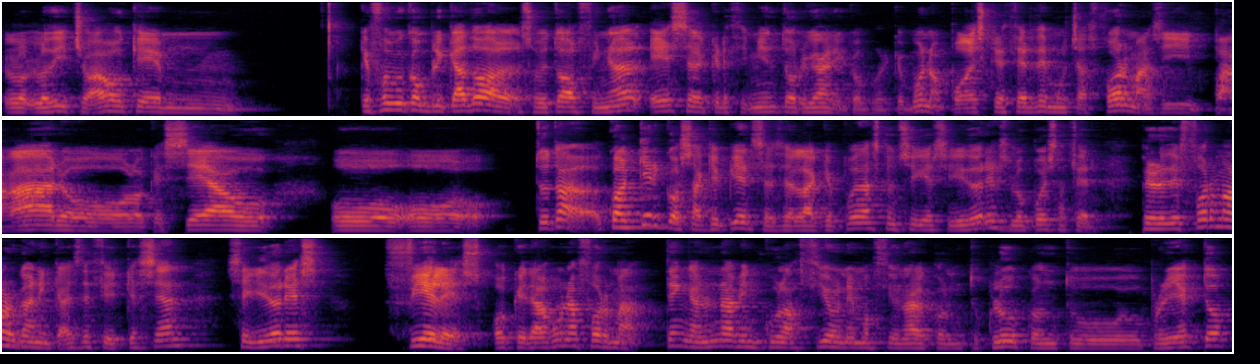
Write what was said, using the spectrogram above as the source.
lo, dicho, algo que... Mm, que fue muy complicado, sobre todo al final, es el crecimiento orgánico, porque bueno, puedes crecer de muchas formas y pagar o lo que sea o, cualquier cosa que pienses en la que puedas conseguir seguidores lo puedes hacer, pero de forma orgánica, es decir, que sean seguidores fieles o que de alguna forma tengan una vinculación emocional con tu club, con tu proyecto,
